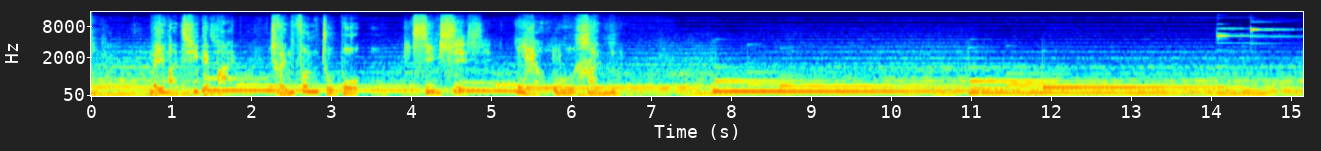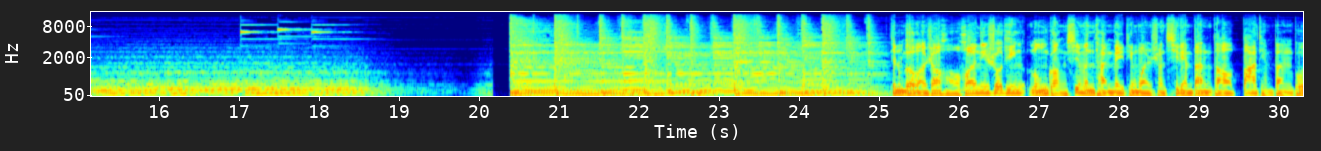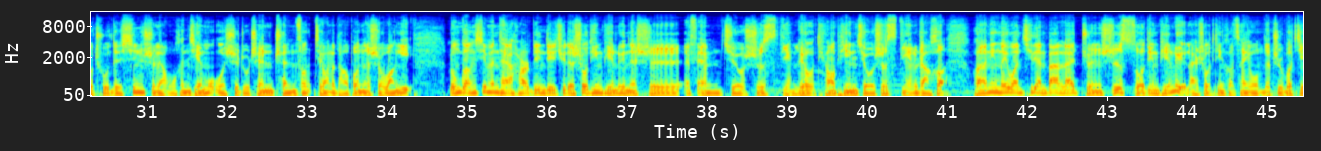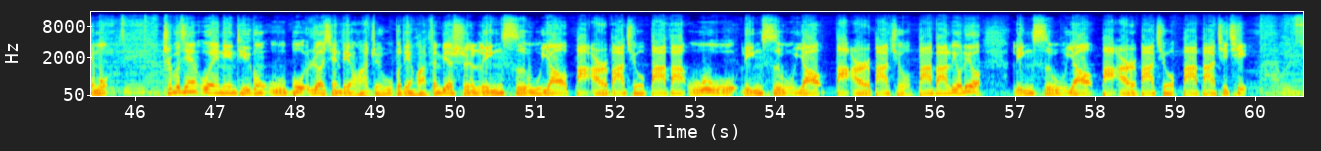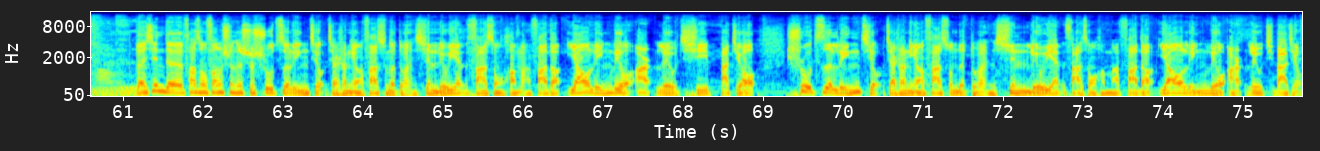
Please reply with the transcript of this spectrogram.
每晚七点半，陈峰主播，心事了无痕。欢迎您收听龙广新闻台每天晚上七点半到八点半播出的《心事了无痕》节目，我是主持人陈峰。今晚的导播呢是王毅。龙广新闻台哈尔滨地区的收听频率呢是 FM 九十四点六，调频九十四点六兆赫。欢迎您每晚七点半来准时锁定频率来收听和参与我们的直播节目。直播间为您提供五部热线电话，这五部电话分别是零四五幺八二八九八八五五、零四五幺八二八九八八六六、零四五幺八二八九八八七七。短信的发送方式呢是数字零九加上你要发送的短信留言发送号码发到幺零六二六七八九，数字零九加上你要发送的短信留言发送号码发到幺零六二六七八九。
